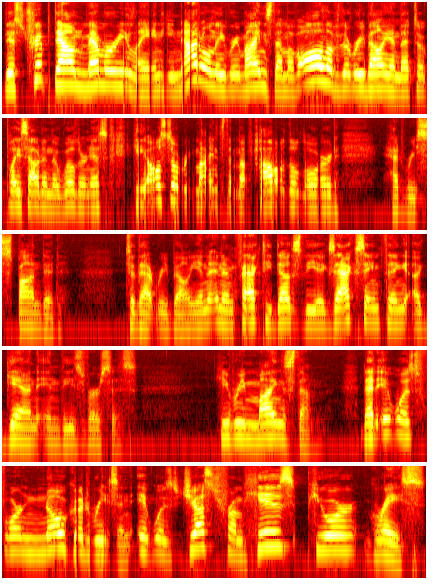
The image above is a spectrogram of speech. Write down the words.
this trip down memory lane, he not only reminds them of all of the rebellion that took place out in the wilderness, he also reminds them of how the Lord had responded to that rebellion. And in fact, he does the exact same thing again in these verses he reminds them that it was for no good reason. It was just from his pure grace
